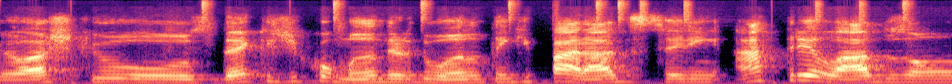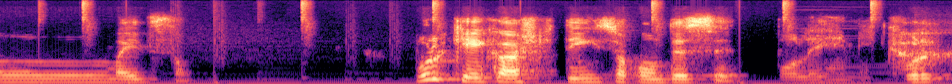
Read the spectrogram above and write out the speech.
eu acho que os decks de Commander do ano tem que parar de serem atrelados a uma edição. Por que, que eu acho que tem isso acontecer? Polêmica. Por,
